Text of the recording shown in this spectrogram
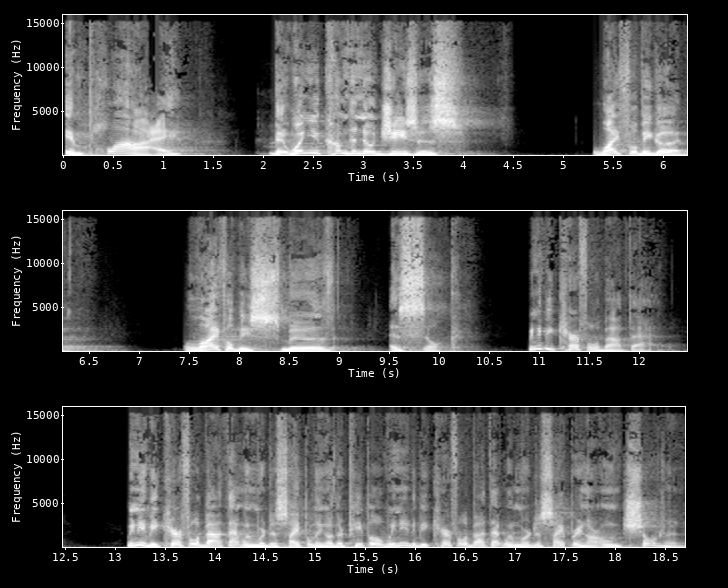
imply that when you come to know Jesus, life will be good. Life will be smooth as silk. We need to be careful about that. We need to be careful about that when we're discipling other people. We need to be careful about that when we're discipling our own children.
